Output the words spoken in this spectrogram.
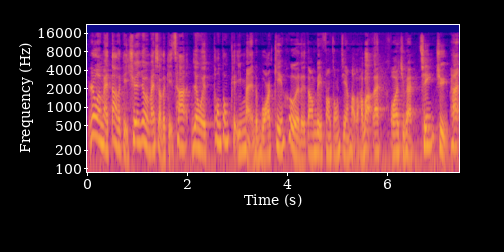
认为买大的给圈，认为买小的给叉，认为通通可以买的 margin 后的当被放中间好了，好不好？来，我来举牌，请举牌。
